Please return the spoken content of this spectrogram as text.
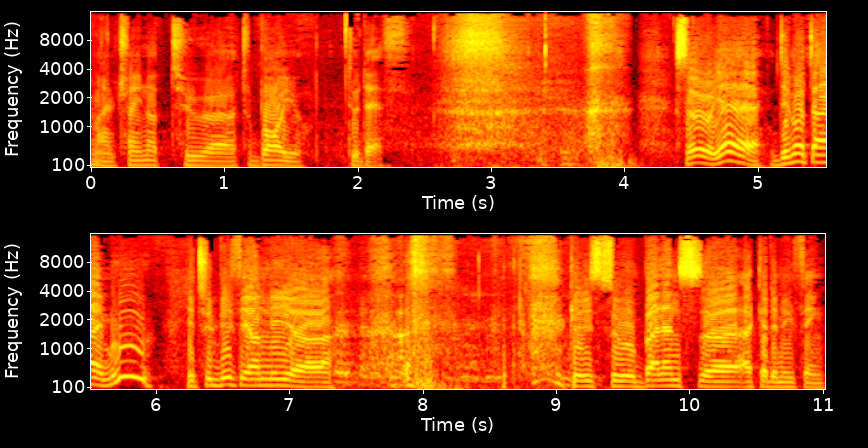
I'll try not to, uh, to bore you to death. so yeah, demo time, woo! It will be the only uh, case to balance uh, academic thing.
